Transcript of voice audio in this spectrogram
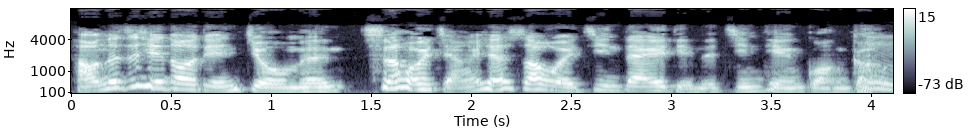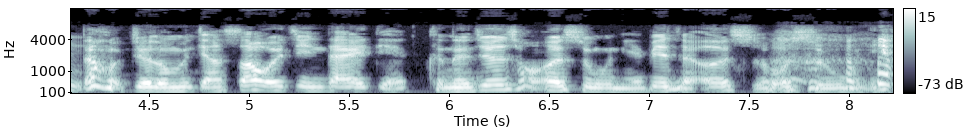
好，那这些都有点久，我们稍微讲一下稍微近代一点的经典广告。嗯、但我觉得我们讲稍微近代一点，可能就是从二十五年变成二十或十五年。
